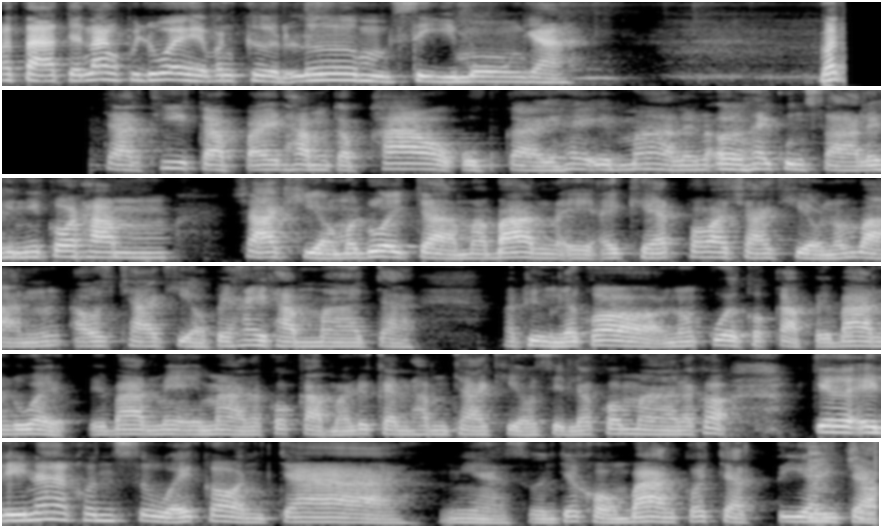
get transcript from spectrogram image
มัตตาจะนั่งไปด้วยวันเกิดเริ่มสี่โมงจ้ะมัตจากที่กลับไปทำกับข้าวอบไก่ให้เอมม่าแล้วนะเออให้คุณสาแล้วทีนี้ก็ทำชาเขียวมาด้วยจ้ะมาบ้านไอ้ไอแคทเพราะว่าชาเขียวน้ำหวานเอาชาเขียวไปให้ทำมาจ้ะ มาถึงแล้วก็น้องกล้วยก็กลับไปบ้านด้วย ไปบ้านแม่เอมม่าแล้วก็กลับมาด้วยกันทำชาเขียวเสร็จแล้วก็มาแล้วก็เจอเอลิน่าคนสวยก่อนจ้า เนี่ย ส่วนเจ้าของบ้านก็จัดเตรียมจ้ะ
